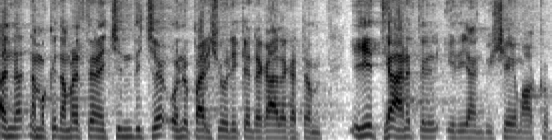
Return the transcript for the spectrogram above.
എന്ന് നമുക്ക് നമ്മളെ തന്നെ ചിന്തിച്ച് ഒന്ന് പരിശോധിക്കേണ്ട കാലഘട്ടം ഈ ധ്യാനത്തിൽ ഇത് ഞാൻ വിഷയമാക്കും.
